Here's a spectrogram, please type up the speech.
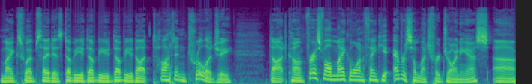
Mike's website is www.tottentrilogy.com. First of all, Mike, I want to thank you ever so much for joining us. Uh,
